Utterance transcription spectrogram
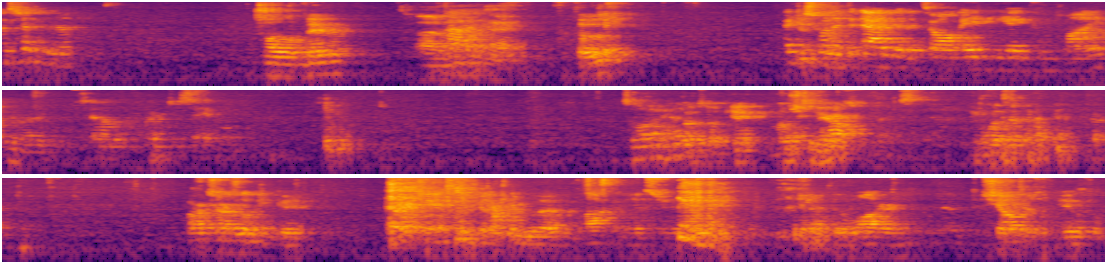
I'll second that. All in favor? Aye. Opposed? I just wanted to add that it's all ADA compliant, Right. so we're disabled. That's all I have. That's okay, motion carries. One second. Parks are looking good. I Had a Chance to go through uh, Lockton yesterday, get up to the water, the shelters are beautiful.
